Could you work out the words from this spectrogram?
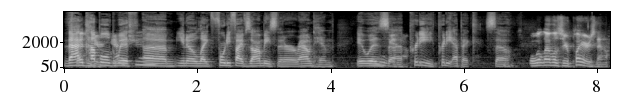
That Legendary coupled with, um, you know, like 45 zombies that are around him, it was Ooh, yeah. uh, pretty pretty epic. So. Well, what levels are your players now?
